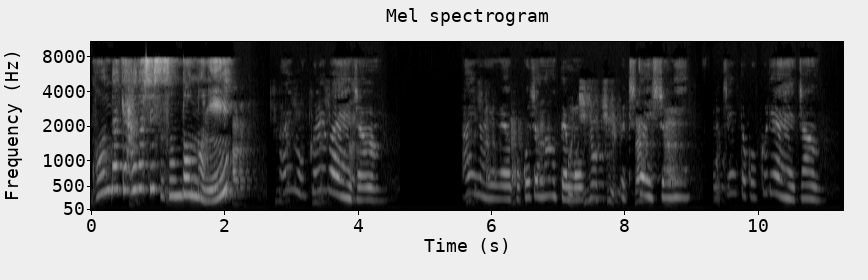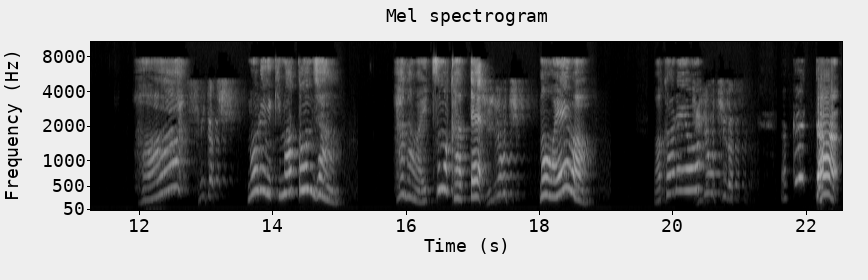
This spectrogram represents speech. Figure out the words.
こんだけ話進んどんのに？愛も来ればええじゃん。愛の夢はここじゃなくても、うちと一緒に、うちんとこ来りゃええじゃん。はあ？無理に決まっとんじゃん花はいつも買って。もうええわ。別れよわかった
